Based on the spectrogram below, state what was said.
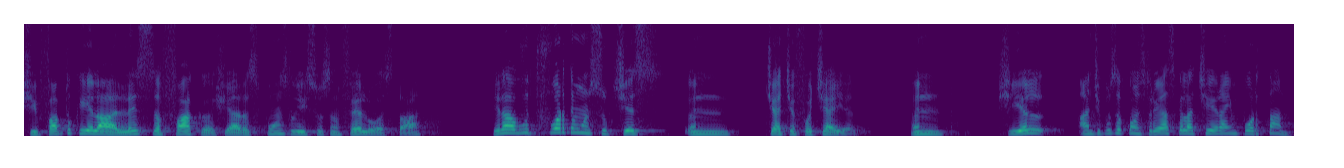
Și faptul că el a ales să facă și a răspuns lui Iisus în felul ăsta, el a avut foarte mult succes în ceea ce făcea el. În... Și el a început să construiască la ce era important,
